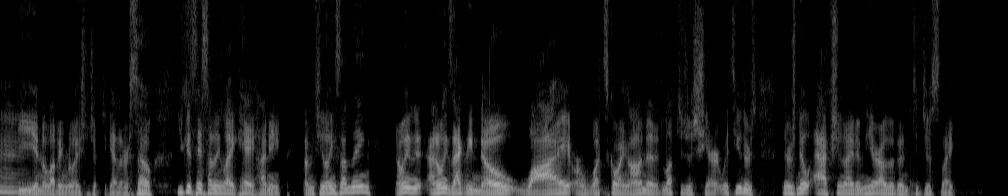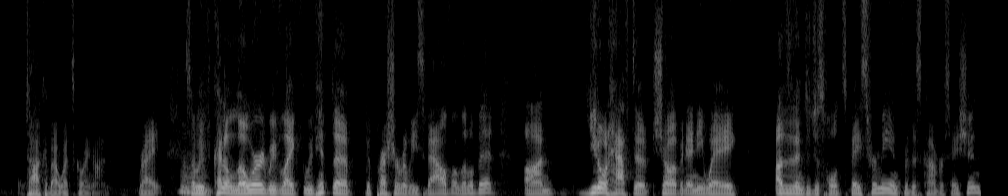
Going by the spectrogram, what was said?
mm. be in a loving relationship together. So you could say something like, Hey, honey, I'm feeling something. I don't even, I don't exactly know why or what's going on. And I'd love to just share it with you. There's, there's no action item here other than to just like talk about what's going on right mm-hmm. so we've kind of lowered we've like we've hit the the pressure release valve a little bit on you don't have to show up in any way other than to just hold space for me and for this conversation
